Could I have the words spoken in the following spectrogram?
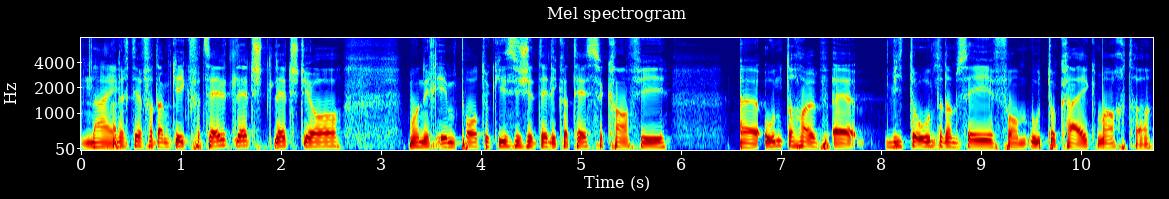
Nein. Habe ich dir von dem Gig erzählt letzt, letztes Jahr, wo ich im portugiesischen Delikatessenkaffee äh, unterhalb, äh, weiter unten am See vom Utokai gemacht habe.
